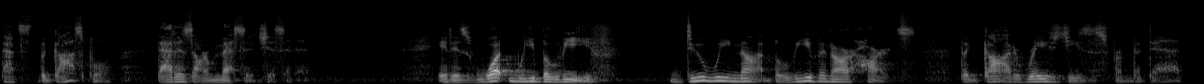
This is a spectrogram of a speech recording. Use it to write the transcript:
That's the gospel. That is our message, isn't it? It is what we believe do we not believe in our hearts that God raised Jesus from the dead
